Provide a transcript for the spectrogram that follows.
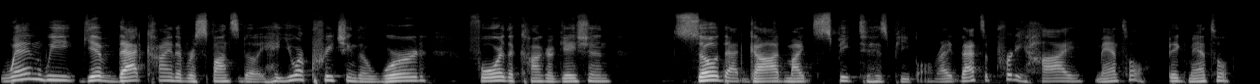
when we give that kind of responsibility hey you are preaching the word for the congregation so that God might speak to his people, right? That's a pretty high mantle, big mantle.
